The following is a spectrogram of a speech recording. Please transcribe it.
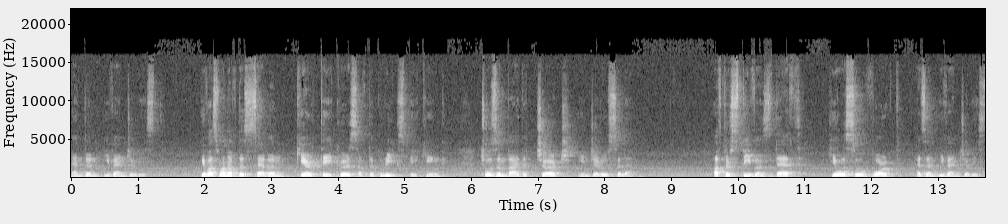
and an evangelist. He was one of the seven caretakers of the Greek speaking chosen by the church in Jerusalem. After Stephen's death, he also worked as an evangelist.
